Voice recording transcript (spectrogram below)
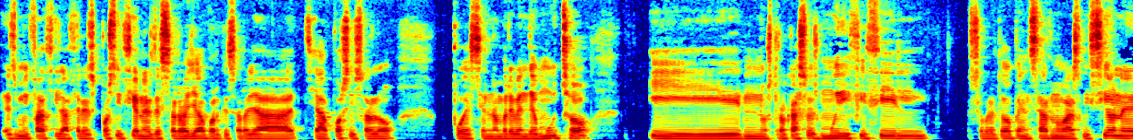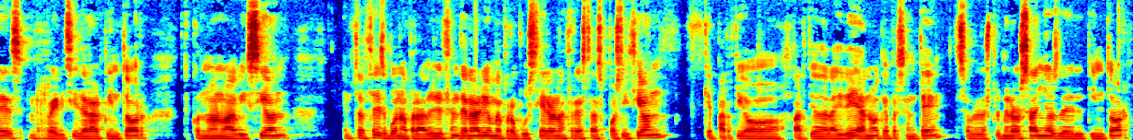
es muy fácil hacer exposiciones de Sorolla porque Sorolla ya por sí solo, pues el nombre vende mucho y en nuestro caso es muy difícil, sobre todo, pensar nuevas visiones, revisitar al pintor con una nueva visión. Entonces, bueno, para abrir el centenario me propusieron hacer esta exposición que partió, partió de la idea ¿no? que presenté sobre los primeros años del pintor,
